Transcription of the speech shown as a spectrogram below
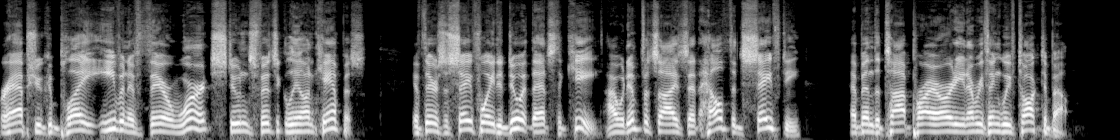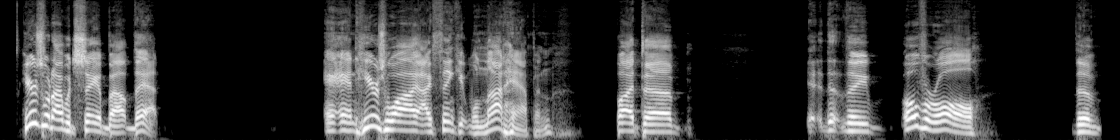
Perhaps you could play even if there weren't students physically on campus. If there's a safe way to do it, that's the key. I would emphasize that health and safety have been the top priority in everything we've talked about. Here's what I would say about that. And here's why I think it will not happen. But uh, the, the overall, the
